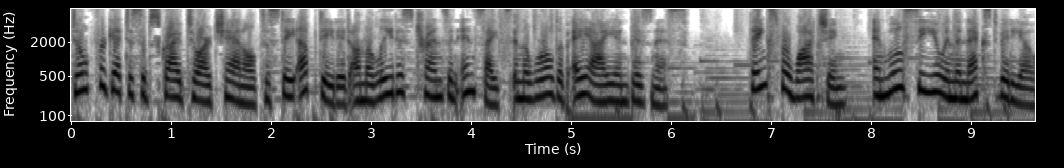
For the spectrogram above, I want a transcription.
don't forget to subscribe to our channel to stay updated on the latest trends and insights in the world of AI in business. Thanks for watching, and we'll see you in the next video.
